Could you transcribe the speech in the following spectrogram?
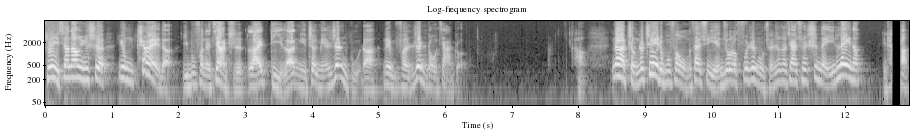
所以，相当于是用债的一部分的价值来抵了你这里面认股的那部分认购价格。好，那整个这个部分，我们再去研究了负认股权证的债券是哪一类呢？你看啊，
